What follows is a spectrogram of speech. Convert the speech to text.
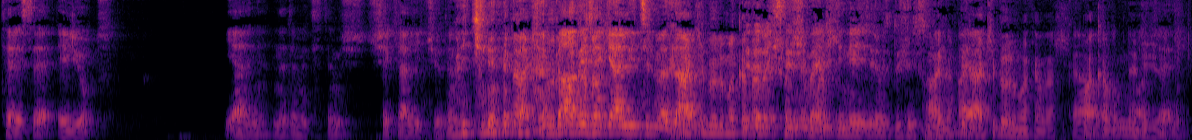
T.S. Eliot. Yani ne demek istemiş? Şekerli içiyor demek ki. Bir dahaki bölüme kahve kadar- şekerli içilmez Bir dahaki bölüme Ne kadar demek istediğini bence dinleyicilerimiz düşünsün. Aynen bir dahaki bölüme kadar. Tamam, Bakalım ne okey. diyecek.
